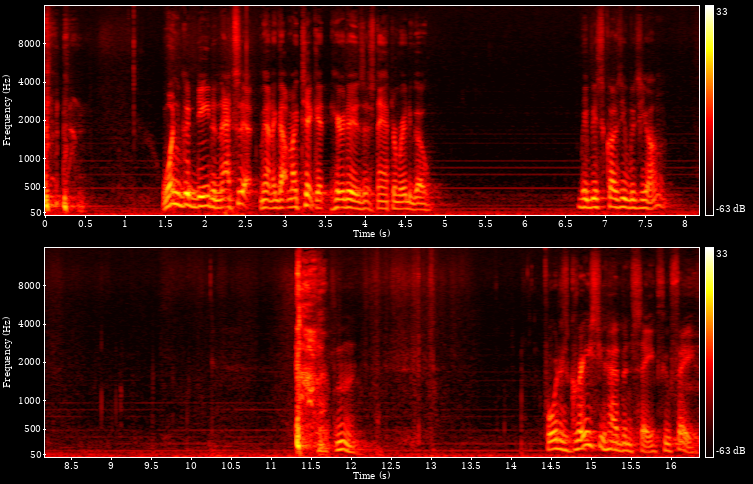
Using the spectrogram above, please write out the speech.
one good deed and that's it. Man, I got my ticket. Here it is. It's stamped and ready to go. Maybe it's because he was young. mm. For it is grace you have been saved through faith,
